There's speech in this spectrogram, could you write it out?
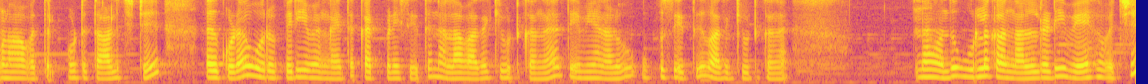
மிளகாவத்தல் போட்டு தாளிச்சிட்டு அது கூட ஒரு பெரிய வெங்காயத்தை கட் பண்ணி சேர்த்து நல்லா வதக்கி விட்டுக்கோங்க. தேவையான அளவு உப்பு சேர்த்து வதக்கி விட்டுக்கோங்க. நான் வந்து உருளைக்கிழங்கு ஆல்ரெடி வேக வச்சு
